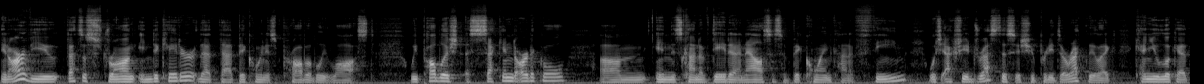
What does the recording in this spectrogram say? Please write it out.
in our view, that's a strong indicator that that Bitcoin is probably lost. We published a second article um, in this kind of data analysis of Bitcoin kind of theme, which actually addressed this issue pretty directly. Like, can you look at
